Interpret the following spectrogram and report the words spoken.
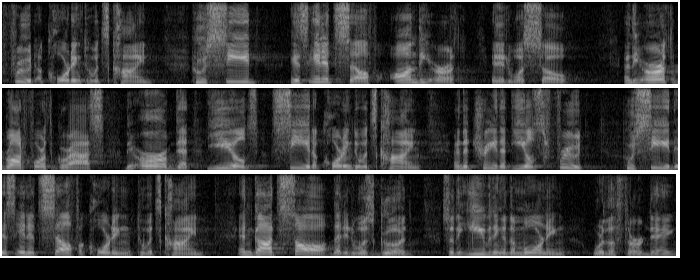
fruit according to its kind, whose seed is in itself on the earth, and it was so. And the earth brought forth grass, the herb that yields seed according to its kind, and the tree that yields fruit, whose seed is in itself according to its kind. And God saw that it was good. So the evening and the morning were the third day.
